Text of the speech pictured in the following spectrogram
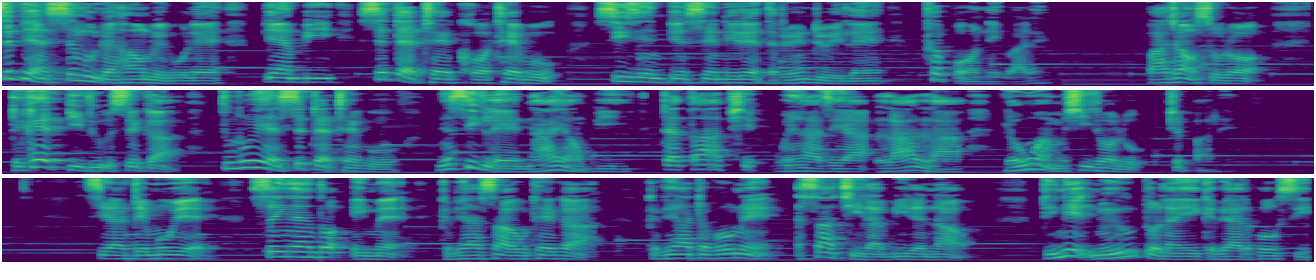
စစ်ပြန်စစ်မှုတန်းဟောင်းတွေကိုလည်းပြန်ပြီးစစ်တပ်ထဲခေါ်ထည့်ဖို့စီစဉ်ပြင်ဆင်နေတဲ့သတင်းတွေလည်းထွက်ပေါ်နေပါတယ်။ ။ဘာကြောင့်ဆိုတော့တကယ့်ပြည်သူအစ်စ်ကသူတို့ရဲ့စစ်တပ်ထဲကိုမျက်စိလဲနားယောင်ပြီးတပ်သားအဖြစ်ဝင်လာစရာအလားအလာလုံးဝမရှိတော့လို့ဖြစ်ပါတယ်။ဆရာတင်မိုးရဲ့စိမ့်လန်းသောအိမ်မက်ကြပြာစာအုပ်ထဲကကြပြာတပုတ်နဲ့အစချီလာပြီးတဲ့နောက်ဒီနေ့နှွေဦးတော်လန်ရေးကြပြာတပုတ်စီ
